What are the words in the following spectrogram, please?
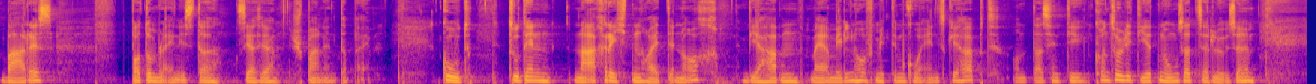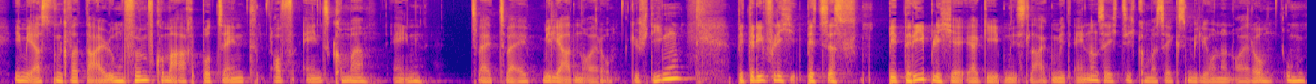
Wahres. Bottomline ist da sehr, sehr spannend dabei. Gut, zu den Nachrichten heute noch. Wir haben Meier-Mellenhof mit dem Q1 gehabt und da sind die konsolidierten Umsatzerlöse im ersten Quartal um 5,8 Prozent auf 1,1 2,2 Milliarden Euro gestiegen. Betrieblich, das betriebliche Ergebnis lag mit 61,6 Millionen Euro um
